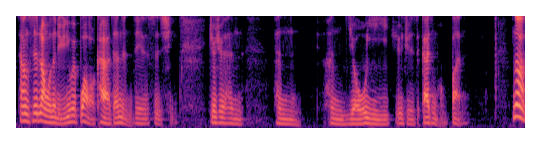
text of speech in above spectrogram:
这样是让我的履历会不好看，等等这件事情，就觉得很很很犹疑，就觉得该怎么办？那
